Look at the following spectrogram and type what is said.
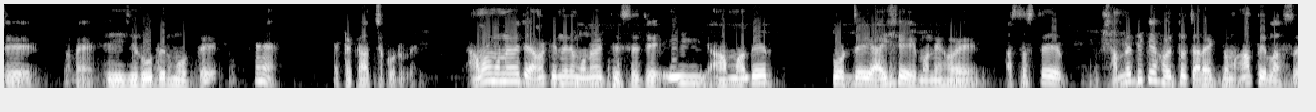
যে মানে এই যে রোদের মধ্যে হ্যাঁ একটা কাজ করবে। আমার মনে হয় যে, আমার কেন্দ্রে মনে হইতেছে যে, এই আমাদের পর্যায়ে আইসে মনে হয় আস্তে আস্তে সামনের দিকে হয়তো যারা একদম আতেল আছে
